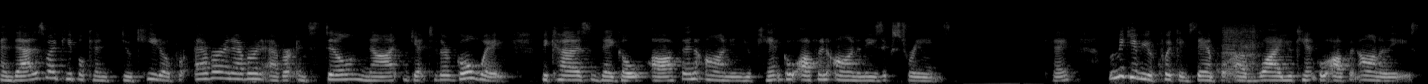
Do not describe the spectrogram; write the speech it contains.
And that is why people can do keto forever and ever and ever and still not get to their goal weight because they go off and on, and you can't go off and on in these extremes. Okay, let me give you a quick example of why you can't go off and on in these.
